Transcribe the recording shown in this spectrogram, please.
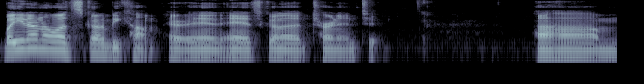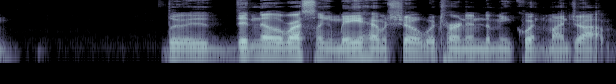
but you don't know what's going to become and it's going to turn into. Um, the didn't know the wrestling mayhem show would turn into me quitting my job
